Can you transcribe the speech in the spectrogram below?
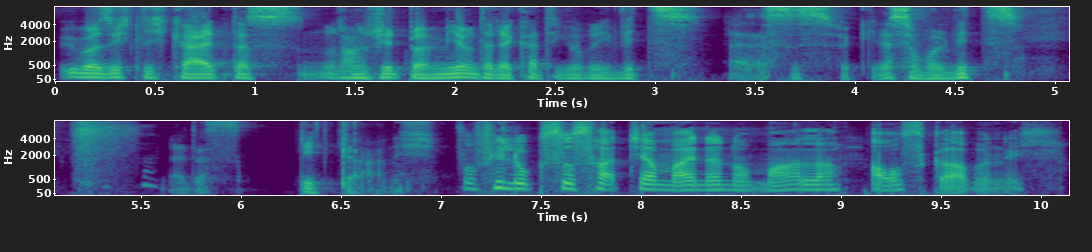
Übersichtlichkeit. Das rangiert bei mir unter der Kategorie Witz. Das ist wirklich, das ist ja wohl Witz. Das geht gar nicht. So viel Luxus hat ja meine normale Ausgabe nicht.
